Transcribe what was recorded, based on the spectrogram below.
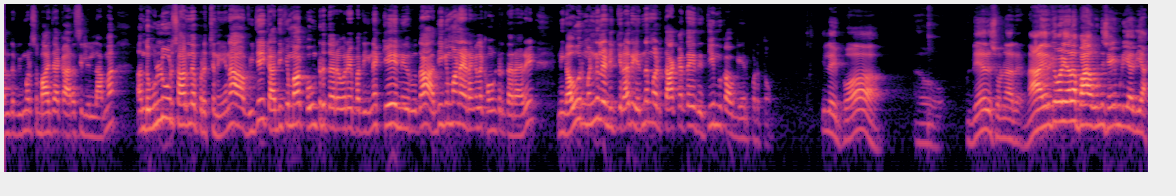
அந்த விமர்சனம் பாஜக அரசியல் இல்லாமல் அந்த உள்ளூர் சார்ந்த பிரச்சனை. ஏன்னா விஜய்க்கு அதிகமாக கவுண்டர் தரவரே பார்த்தீங்கன்னா கே நேரு தான் அதிகமான இடங்களை கவுண்டர் தராரு. நீங்கள் அவர் மண்ணில் நிற்கிறாரு எந்த மாதிரி தாக்கத்தை இது திமுகவுக்கு ஏற்படுத்தும்? இல்லை இப்போ அஹ், நேரு சொன்னார் நான் இருக்க வரையெல்லாம் பா ஒன்றும் செய்ய முடியாதியா?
